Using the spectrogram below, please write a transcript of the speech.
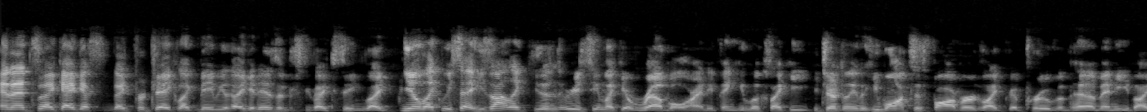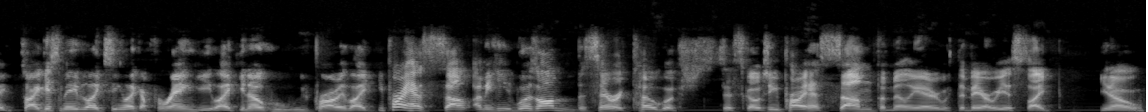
and it's like I guess like for Jake, like maybe like it is interesting, like seeing like you know, like we said, he's not like he doesn't really seem like a rebel or anything. He looks like he generally he wants his father to, like approve of him, and he like so I guess maybe like seeing like a Ferengi, like you know, who he probably like he probably has some. I mean, he was on the Saratoga with Sisko, so he probably has some familiarity with the various like you know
